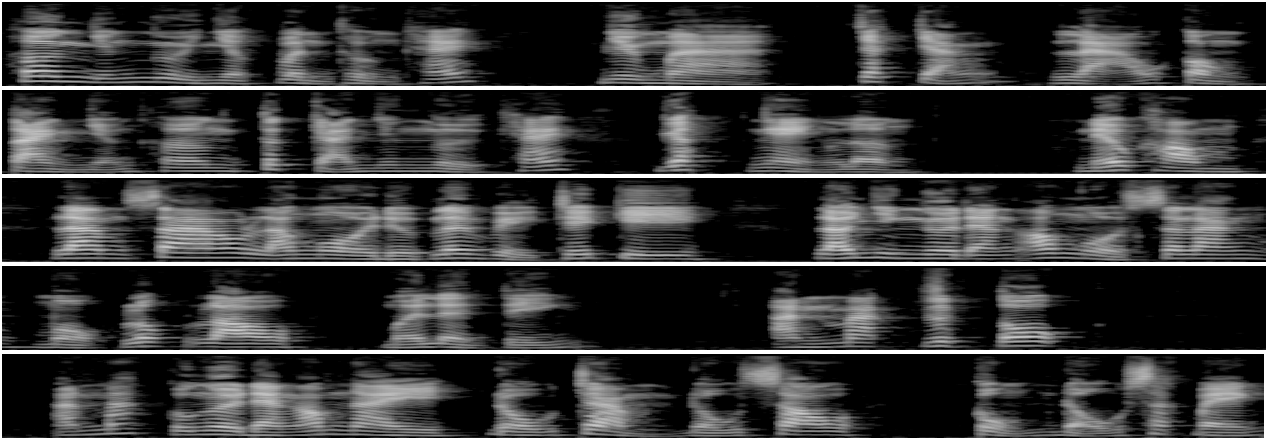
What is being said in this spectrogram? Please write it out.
hơn những người Nhật bình thường khác. Nhưng mà chắc chắn lão còn tàn nhẫn hơn tất cả những người khác gấp ngàn lần. Nếu không, làm sao lão ngồi được lên vị trí kia? Lão nhìn người đàn ông ngồi xe lăn một lúc lâu mới lên tiếng. Ánh mắt rất tốt. Ánh mắt của người đàn ông này đủ trầm, đủ sâu, cũng đủ sắc bén.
